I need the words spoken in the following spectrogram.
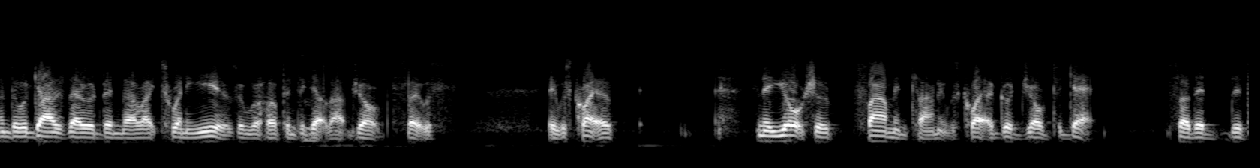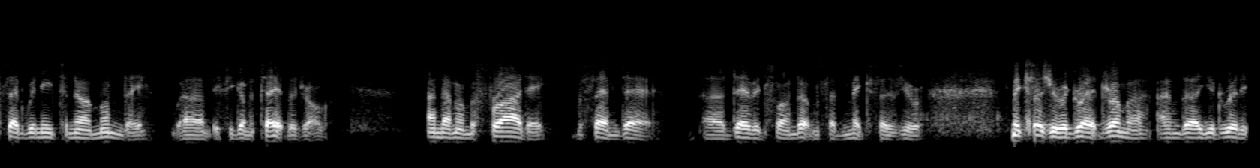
And there were guys there who had been there like 20 years who were hoping to get that job. So it was, it was quite a, in a Yorkshire farming town, it was quite a good job to get. So they'd, they'd said, we need to know Monday um, if you're going to take the job. And then on the Friday, the same day, uh, David phoned up and said, Mick says you're, Mick says you're a great drummer and uh, you'd really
